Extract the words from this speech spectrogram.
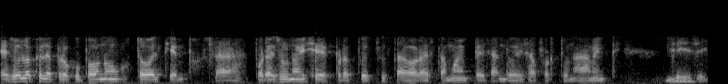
eso es lo que le preocupa a uno todo el tiempo. O sea, por eso uno dice, de pronto esto hasta ahora estamos empezando desafortunadamente. Sí, sí.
